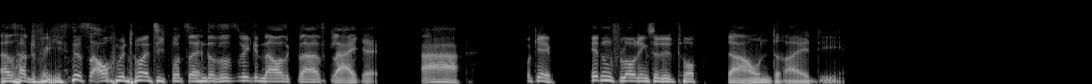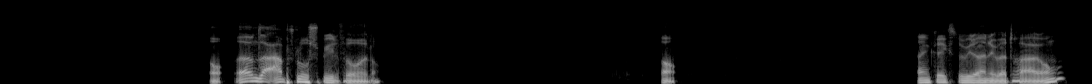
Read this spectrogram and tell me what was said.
Das hat ist auch mit 90 Prozent. Das ist wie genau das gleiche. Ah. Okay. Hidden Floating City Top Down 3D. So, unser Abschlussspiel für heute. So. Dann kriegst du wieder eine Übertragung.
